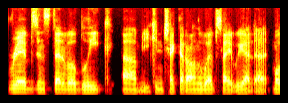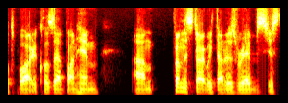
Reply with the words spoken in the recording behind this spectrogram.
ribs instead of oblique, um, you can check that out on the website. We got uh, multiple articles up on him. Um, from the start, we thought it was ribs, just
